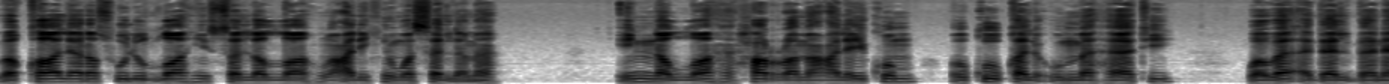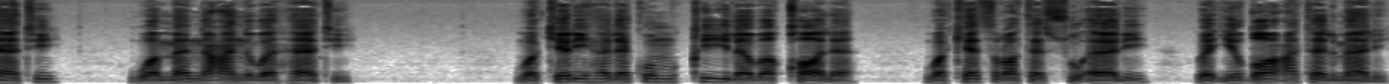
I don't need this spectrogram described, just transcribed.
وقال رسول الله صلى الله عليه وسلم إن الله حرم عليكم عقوق الأمهات ووأد البنات ومنعا وهات وكره لكم قيل وقال وكثرة السؤال وإضاعة المال.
